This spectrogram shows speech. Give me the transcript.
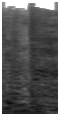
siempre.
